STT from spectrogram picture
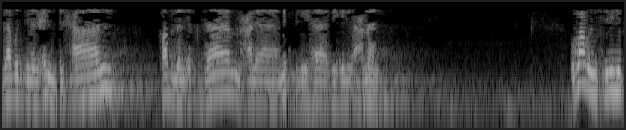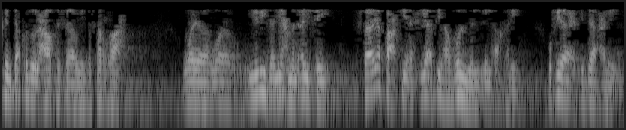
لا بد من العلم بالحال قبل الإقدام على مثل هذه الأعمال. وبعض المسلمين يمكن تأخذه العاطفة ويتسرع ويريد أن يعمل أي شيء فيقع في أشياء فيها ظلم للآخرين وفيها اعتداء عليهم.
